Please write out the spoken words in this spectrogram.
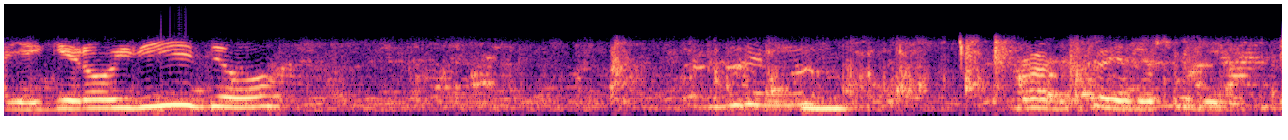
А я герой видео. Блин, ну... Правда, что я больше буду.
